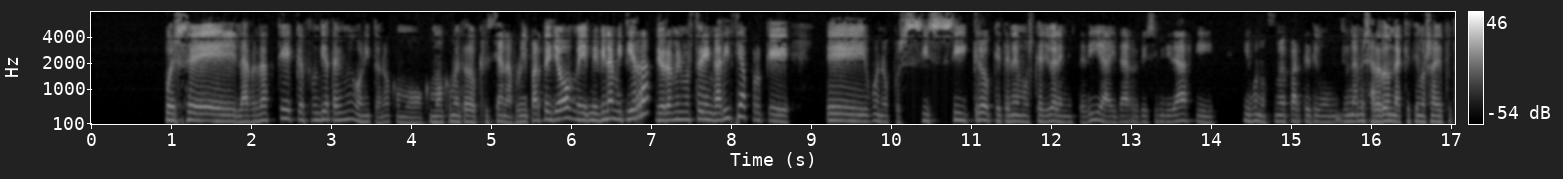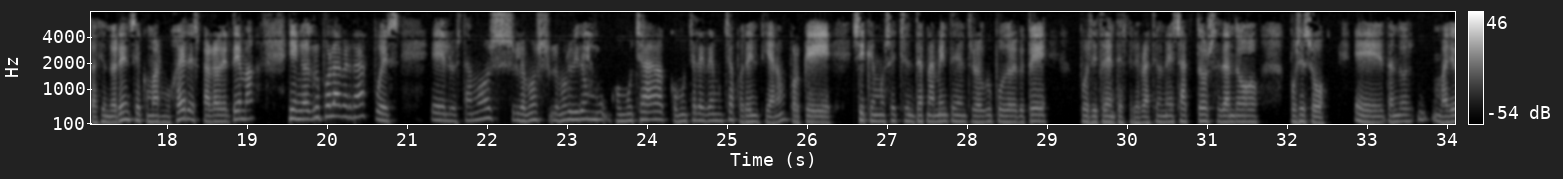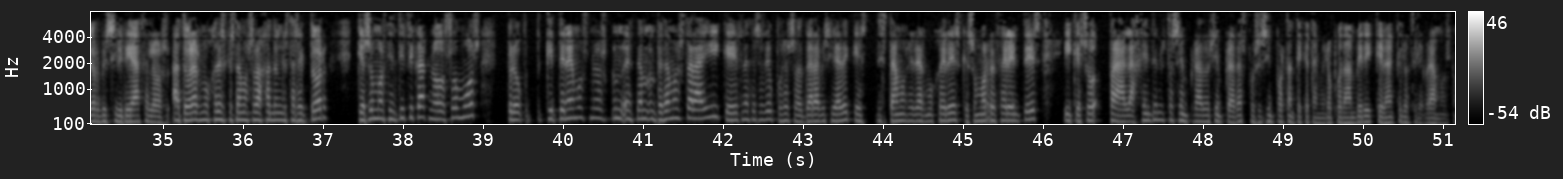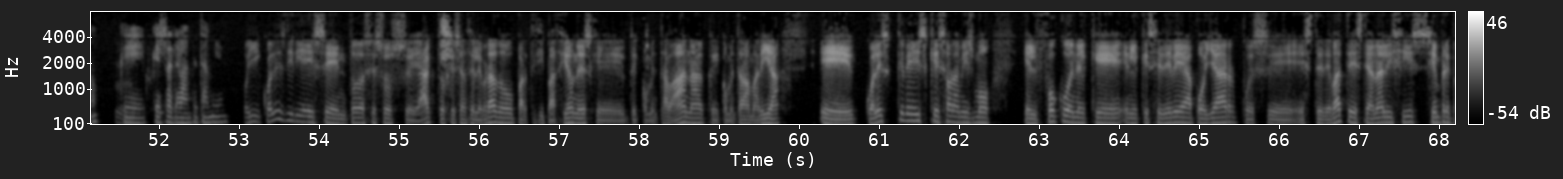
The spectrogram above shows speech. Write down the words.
Pues eh, la verdad que, fue un día también muy bonito, ¿no? Como, como ha comentado Cristiana. Por mi parte, yo me, vine a mi tierra. Yo ahora mismo estoy en Galicia porque, eh, bueno, pues sí, sí creo que tenemos que ayudar en este día y dar visibilidad y, bueno, formé parte de, una mesa redonda que hicimos en la Diputación de Orense con más mujeres para hablar del tema. Y en el grupo, la verdad, pues eh, lo estamos, lo hemos, lo hemos vivido con mucha, con mucha alegría y mucha potencia, ¿no? Porque sí que hemos hecho internamente dentro del grupo del PP pues diferentes celebraciones, actos, dando, pues eso, eh, dando mayor visibilidad a, los, a todas las mujeres que estamos trabajando en este sector, que somos científicas, no somos, pero que tenemos, empezamos a estar ahí, que es necesario, pues eso, dar la visibilidad de que estamos en las mujeres, que somos referentes y que eso, para la gente, nuestros empleados y empleadas, pues es importante que también lo puedan ver y que vean que lo celebramos, ¿no? Mm. Que, es relevante también. Oye, ¿cuáles diríais en todos esos eh, actos que se han celebrado, participaciones que te comentaba Ana, que comentaba María, eh, ¿cuáles creéis que es ahora mismo el foco en el que en el que se debe apoyar pues eh, este debate este análisis siempre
